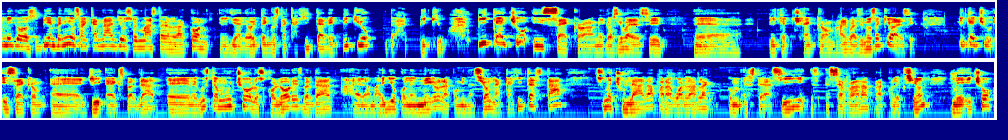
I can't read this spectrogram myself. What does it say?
¿Qué tal amigos? Bienvenidos al canal, yo soy Master Alarcón. El día de hoy tengo esta cajita de Pikachu, Pikachu, Pikachu y Zekrom, amigos. Iba a decir eh, Pikachu, algo así, no sé qué iba a decir. Pikachu y Zekrom eh, GX, ¿verdad? Eh, me gustan mucho los colores, ¿verdad? El amarillo con el negro, la combinación. La cajita está, es una chulada para guardarla este, así, cerrada para colección. De hecho,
